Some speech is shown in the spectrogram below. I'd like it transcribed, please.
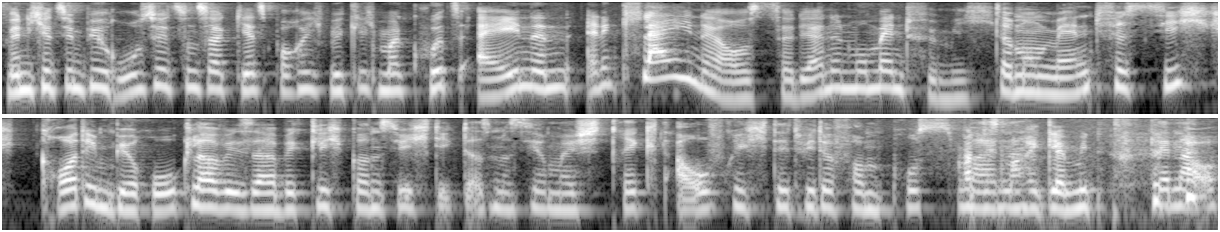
Wenn ich jetzt im Büro sitze und sage, jetzt brauche ich wirklich mal kurz einen, eine kleine Auszeit, ja, einen Moment für mich. Der Moment für sich, gerade im Büro, glaube ich, ist auch wirklich ganz wichtig, dass man sich einmal streckt, aufrichtet, wieder vom Brustbein. Das mache ich gleich mit. Genau.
